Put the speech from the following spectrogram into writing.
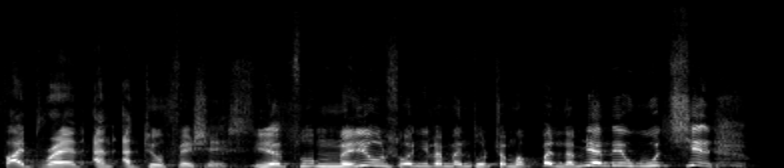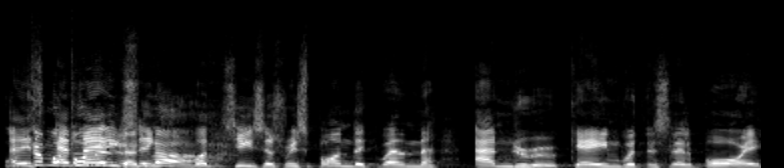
five bread and, and two fishes. 耶稣没有说你的门徒这么笨的，面对五千 And it's 这么多的人 amazing 呐、 what Jesus responded when Andrew came with this little boy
